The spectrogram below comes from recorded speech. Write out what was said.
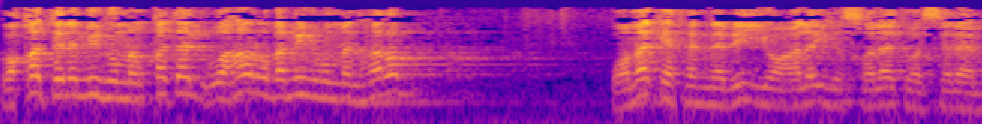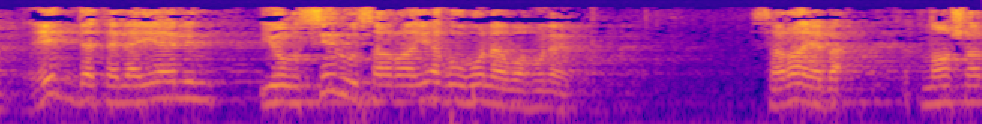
وقتل منهم من قتل وهرب منهم من هرب. ومكث النبي عليه الصلاة والسلام عدة ليال يرسل سراياه هنا وهناك. سرايا بقى. 12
